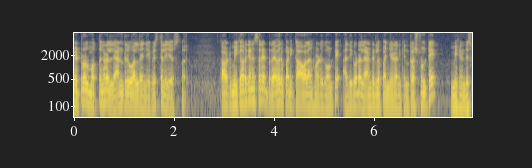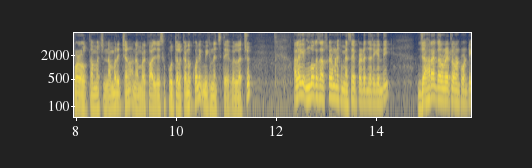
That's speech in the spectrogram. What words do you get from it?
పెట్రోల్ మొత్తం కూడా ల్యాండ్రీ వాళ్ళదని చెప్పేసి తెలియజేస్తున్నారు. కాబట్టి మీకు ఎవరికైనా సరే డ్రైవర్ పని కావాలనుకున్నట్టుగా ఉంటే అది కూడా ల్యాండ్రీలో పని చేయడానికి ఇంట్రెస్ట్ ఉంటే మీకు నేను డిస్ప్లే వాళ్ళకి సంబంధించిన నెంబర్ ఇచ్చాను. ఆ నెంబర్ కాల్ చేసి పూర్తిగా కనుక్కొని మీకు నచ్చితే వెళ్ళొచ్చు. అలాగే ఇంకొక సబ్స్క్రైబర్ మనకి మెసేజ్ పెట్టడం జరిగింది. జహరా గవర్నరేట్లో ఉన్నటువంటి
